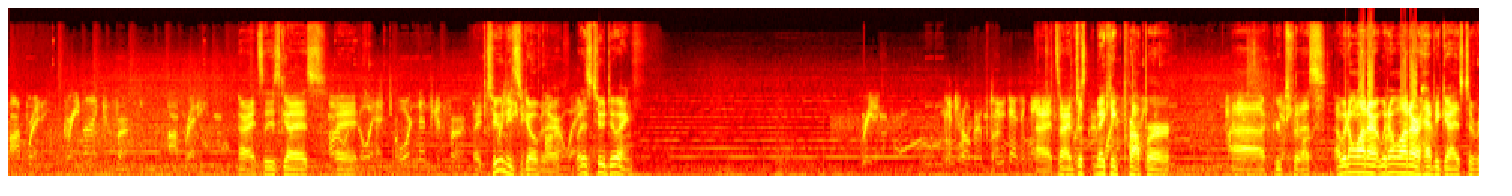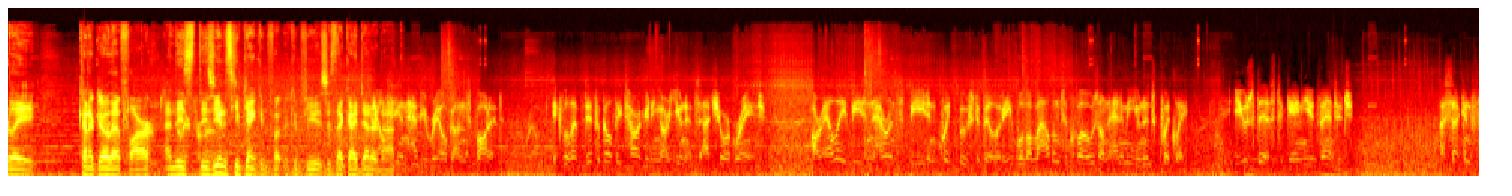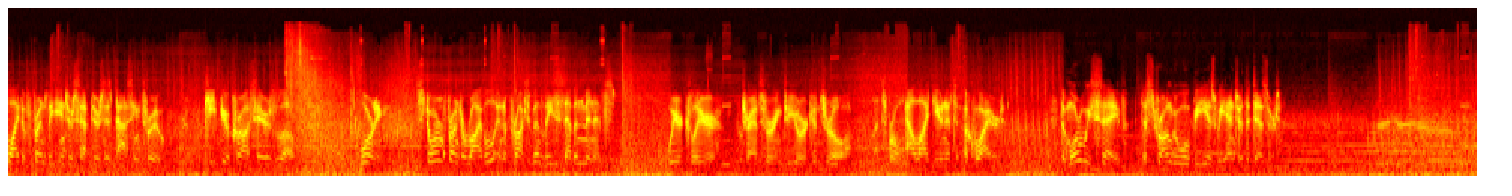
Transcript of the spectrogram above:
Op ready. Green line confirmed. Op ready. All right, so these guys. Onward, Wait, go ahead. Coordinates confirmed. wait. Two needs to go over there. What is two doing? Reading. Control Group 2 designated. All right, sorry. I'm just making 1 assigned. proper uh, groups for this. Uh, we don't want our we don't want our heavy guys to really kind of go that far. And these these units keep getting conf- confused. Is that guy dead or not? Heavy railgun spotted. It will have difficulty targeting our units at short range. Our LAV's inherent speed and quick boost ability will allow them to close on enemy units quickly. Use this to gain the advantage. A second flight of friendly interceptors is passing through. Keep your crosshairs low. Warning. Storm front arrival in approximately seven minutes. We're clear. Transferring to your control. Let's roll. Allied units acquired. The more we save, the stronger we'll be as we enter the desert.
